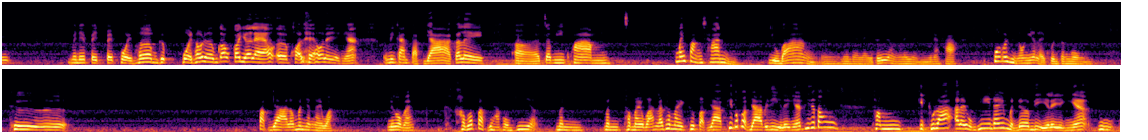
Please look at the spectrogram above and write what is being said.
ไม่ได้ไปไปป่วยเพิ่มคือป่วยเท่าเดิมก็ก็เยอะแล้วเออพอแล้วอะไรอย่างเงี้ยมีการปรับยาก็เลยเอ่อจะมีความไม่ฟังก์ชันอยู่บ้างในหลายๆเรื่องอะไรอย่างนี้นะคะ พูดมาถึงตรงนี้หลายคนจะงง คือ ปรับยาแล้วมันยังไงวะนึกออกไหมคำว่าปรับยาของพี่อะมันมันทำไมวะแล้วทำไมคือปรับยาพี่ก็ปรับยาไปดีอะไรเงี้ย พี่ก็ต้องทำกิจธุระอะไรของพี่ได้เหมือนเดิมดีอะไรอย่างเงี้ย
